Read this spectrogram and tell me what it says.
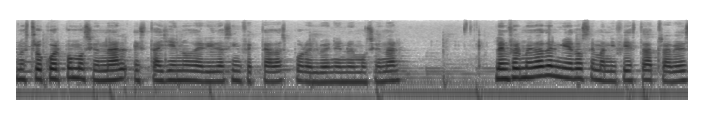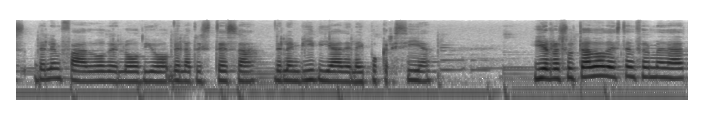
Nuestro cuerpo emocional está lleno de heridas infectadas por el veneno emocional. La enfermedad del miedo se manifiesta a través del enfado, del odio, de la tristeza, de la envidia, de la hipocresía. Y el resultado de esta enfermedad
